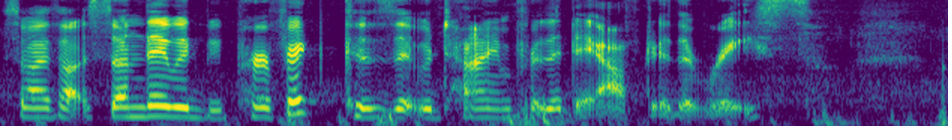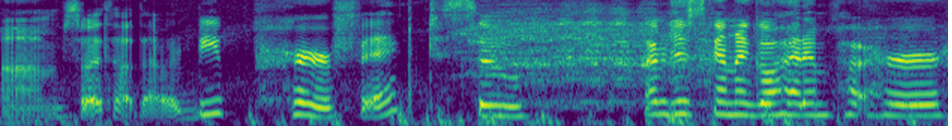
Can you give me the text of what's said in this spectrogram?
So I thought Sunday would be perfect because it would time for the day after the race. Um, so I thought that would be perfect. So I'm just gonna go ahead and put her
